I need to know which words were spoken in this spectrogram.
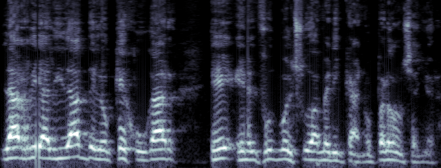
la realidad de lo que es jugar eh, en el fútbol sudamericano. Perdón, señora.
